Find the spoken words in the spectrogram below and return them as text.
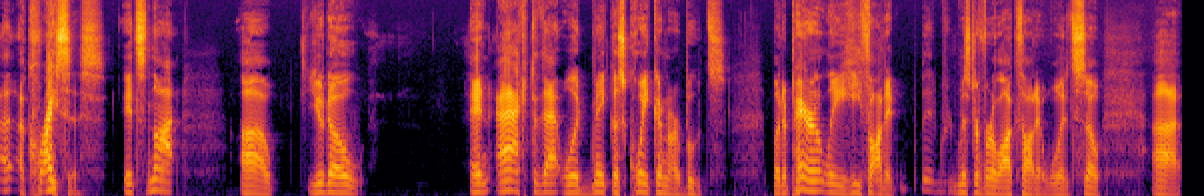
a, a crisis. It's not, uh, you know, an act that would make us quake in our boots. But apparently, he thought it. Mr. Verloc thought it would. So uh,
